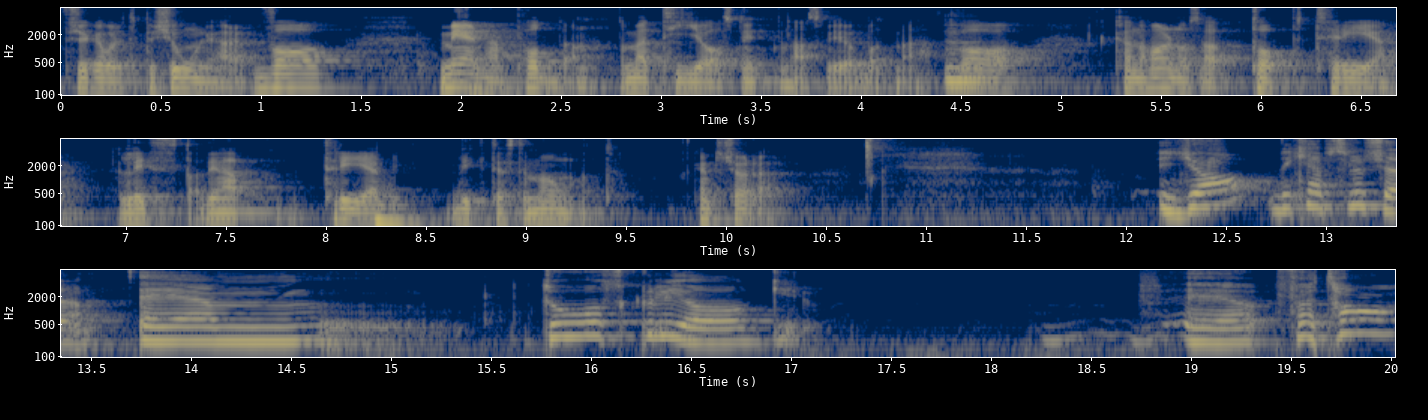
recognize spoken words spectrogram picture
försöker vara lite personlig här. Vad, med den här podden, de här tio avsnitten som vi jobbat med. Vad, kan du ha någon sån här topp tre-lista? Dina tre vik- viktigaste moment? Kan du inte köra det? Ja, det kan jag absolut köra. Ehm, då skulle jag... Eh, får jag ta...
